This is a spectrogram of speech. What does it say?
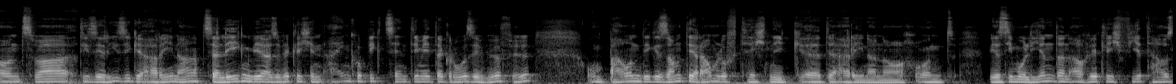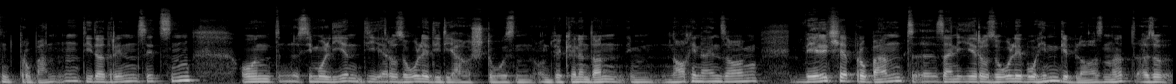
Und zwar diese riesige Arena zerlegen wir also wirklich in ein Kubikzentimeter große Würfel und bauen die gesamte Raumlufttechnik äh, der Arena nach. Und wir simulieren dann auch wirklich 4000 Probanden, die da drin sitzen und simulieren die Aerosole, die die ausstoßen. Und wir können dann im Nachhinein sagen, welcher Proband äh, seine Aerosole wohin geblasen hat. Also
